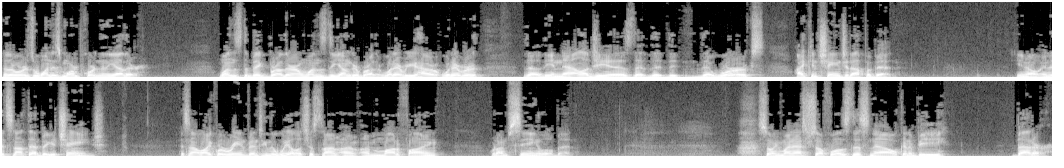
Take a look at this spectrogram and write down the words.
In other words, one is more important than the other. One's the big brother and one's the younger brother. Whatever you whatever the, the analogy is that, that, that, that works, I can change it up a bit. You know, and it's not that big a change. It's not like we're reinventing the wheel. It's just that I'm, I'm, I'm modifying what I'm seeing a little bit. So you might ask yourself, well, is this now going to be better?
